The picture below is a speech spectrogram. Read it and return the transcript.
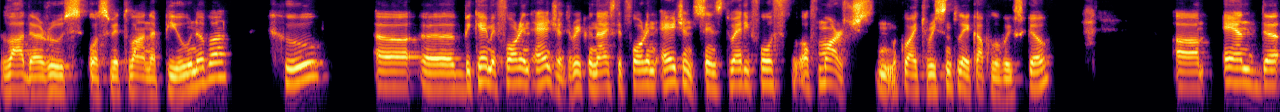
Lada Rus or Svetlana Piunova, who uh, uh, became a foreign agent, recognized a foreign agent since 24th of March, quite recently, a couple of weeks ago. Um, and uh,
